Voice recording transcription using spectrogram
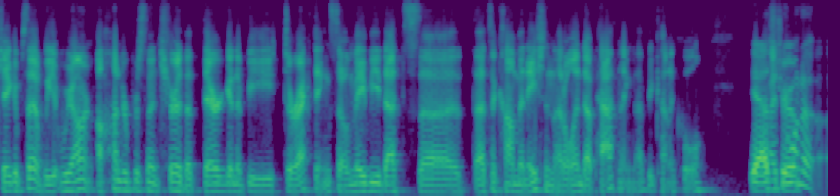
Jacob said, we, we aren't 100% sure that they're going to be directing. So maybe that's uh, that's a combination that'll end up happening. That'd be kind of cool. Yeah, that's I true. Want to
